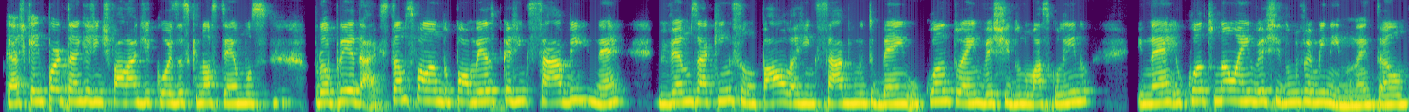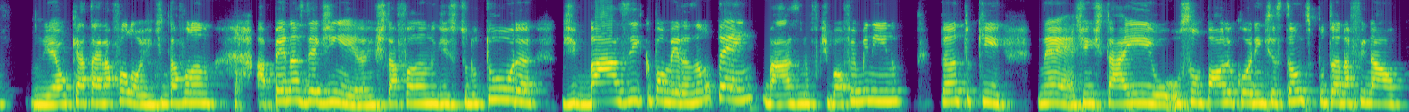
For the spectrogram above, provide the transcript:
Porque acho que é importante a gente falar de coisas que nós temos propriedade. Estamos falando do Palmeiras porque a gente sabe, né? Vivemos aqui em São Paulo, a gente sabe muito bem o quanto é investido no masculino e, né, e o quanto não é investido no feminino, né? Então, e é o que a Tayla falou, a gente não está falando apenas de dinheiro, a gente está falando de estrutura, de base, que o Palmeiras não tem base no futebol feminino. Tanto que né, a gente está aí, o, o, São Paulo e o Corinthians estão disputando a final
